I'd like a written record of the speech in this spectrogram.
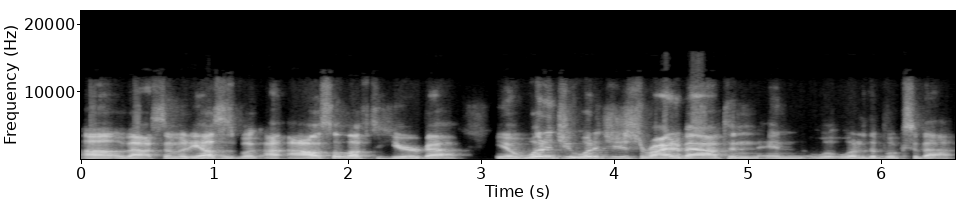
uh, about somebody else's book, I, I, also love to hear about you know what did you what did you just write about and and what, what are the books about?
